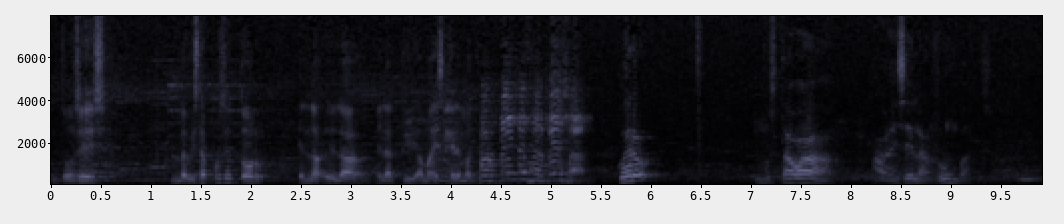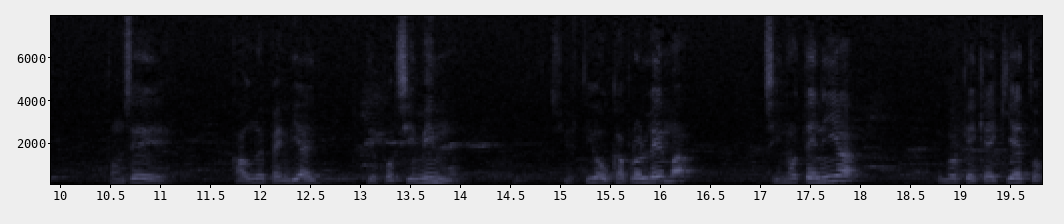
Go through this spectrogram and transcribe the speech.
Entonces, la fiesta por sector es la, es la, es la actividad más extrema. Por 20 cerveza. Cuero no estaba a veces en las rumbas. Entonces, cada uno dependía de, de por sí mismo. Si usted iba a buscar problemas, si no tenía, primero que quede quieto,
